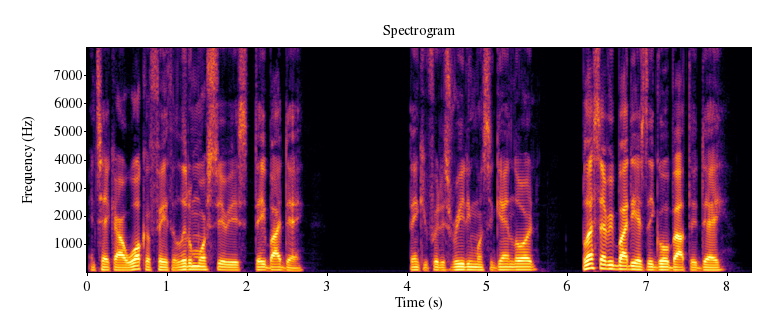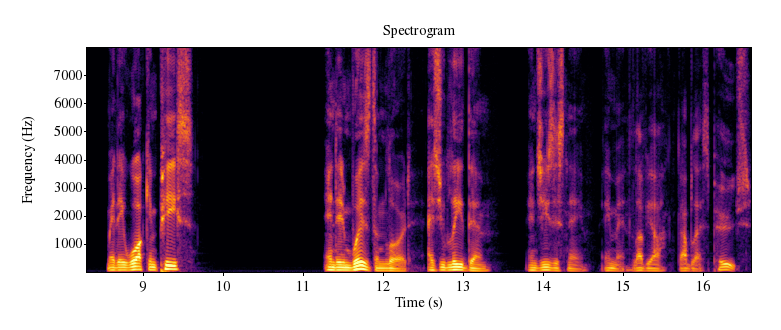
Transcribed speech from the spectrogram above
and take our walk of faith a little more serious day by day. Thank you for this reading once again, Lord. Bless everybody as they go about their day. May they walk in peace and in wisdom, Lord, as you lead them. In Jesus' name, amen. Love y'all. God bless. Peace.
